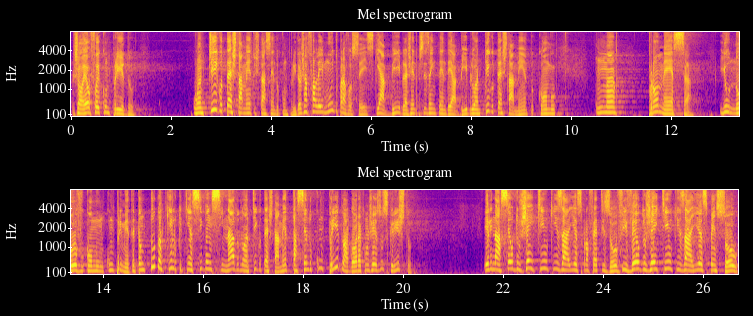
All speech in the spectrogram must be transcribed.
Joel foi cumprido. O Antigo Testamento está sendo cumprido. Eu já falei muito para vocês que a Bíblia, a gente precisa entender a Bíblia, o Antigo Testamento, como uma promessa e o Novo como um cumprimento. Então, tudo aquilo que tinha sido ensinado no Antigo Testamento está sendo cumprido agora com Jesus Cristo. Ele nasceu do jeitinho que Isaías profetizou, viveu do jeitinho que Isaías pensou,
